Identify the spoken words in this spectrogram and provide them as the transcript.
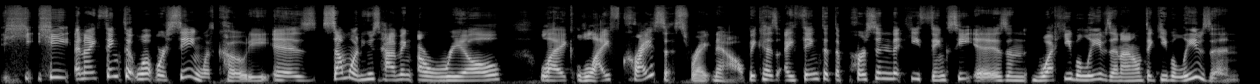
he, he, and I think that what we're seeing with Kody is someone who's having a real, like, life crisis right now because I think that the person that he thinks he is and what he believes in, I don't think he believes in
